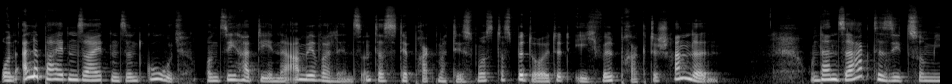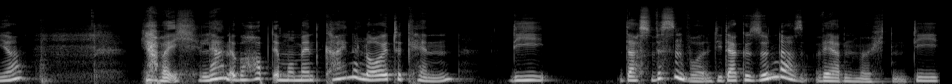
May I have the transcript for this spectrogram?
Und alle beiden Seiten sind gut. Und sie hat die in der Ambivalenz. Und das ist der Pragmatismus. Das bedeutet, ich will praktisch handeln. Und dann sagte sie zu mir, ja, aber ich lerne überhaupt im Moment keine Leute kennen, die das wissen wollen, die da gesünder werden möchten, die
